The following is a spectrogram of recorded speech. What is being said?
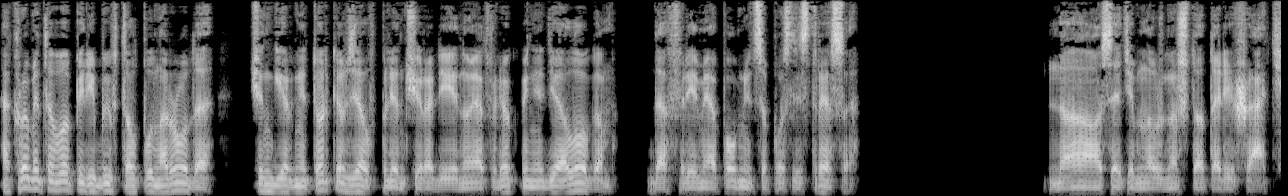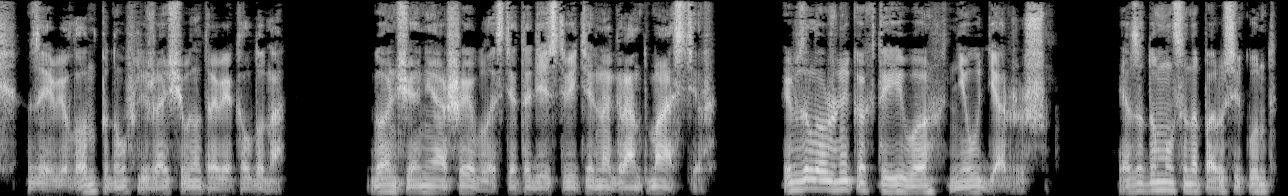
А кроме того, перебыв толпу народа, Чингер не только взял в плен чародея, но и отвлек меня диалогом, дав время опомниться после стресса. «Но с этим нужно что-то решать», — заявил он, пнув лежащего на траве колдуна. «Гончая не ошиблась, это действительно грандмастер, и в заложниках ты его не удержишь». Я задумался на пару секунд.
